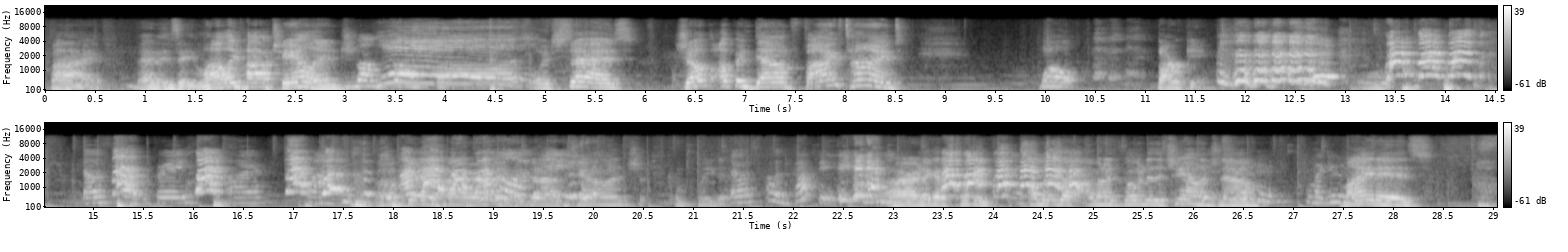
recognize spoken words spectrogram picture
Five. That is a lollipop challenge, Yay! which says jump up and down five times while barking. Ooh. That was two, three, four, five. Okay, all right, good job. Challenge completed. That was oh, the puppy. All right, I got a three. I'm gonna go. I'm gonna go into the challenge now. Mine is.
